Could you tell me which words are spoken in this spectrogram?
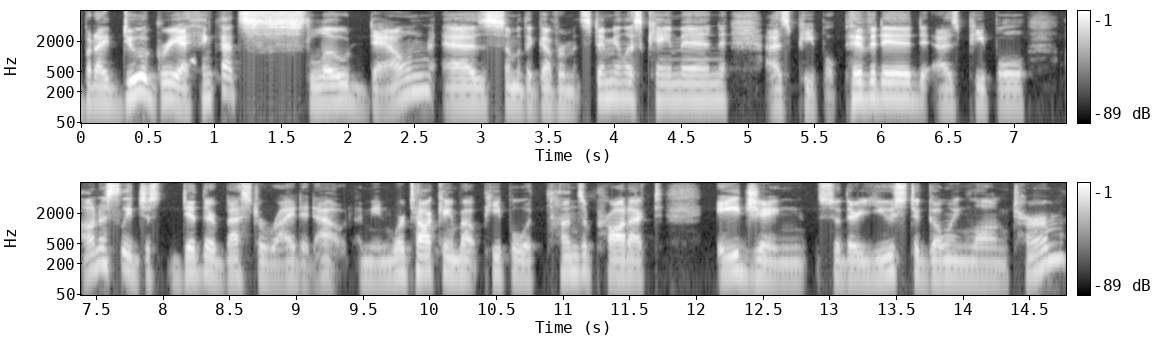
But I do agree. I think that's slowed down as some of the government stimulus came in, as people pivoted, as people honestly just did their best to ride it out. I mean, we're talking about people with tons of product aging, so they're used to going long term.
